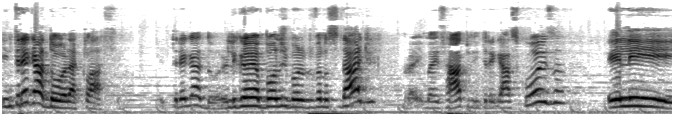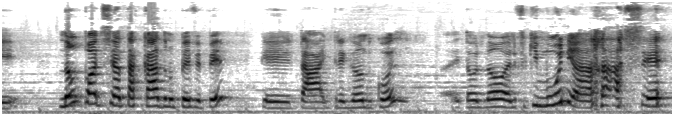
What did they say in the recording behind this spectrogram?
Entregador a classe. Entregador. Ele ganha bônus de de velocidade, pra ir mais rápido, entregar as coisas. Ele não pode ser atacado no PVP, porque ele tá entregando coisa. Então ele não, ele fica imune a, a ser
